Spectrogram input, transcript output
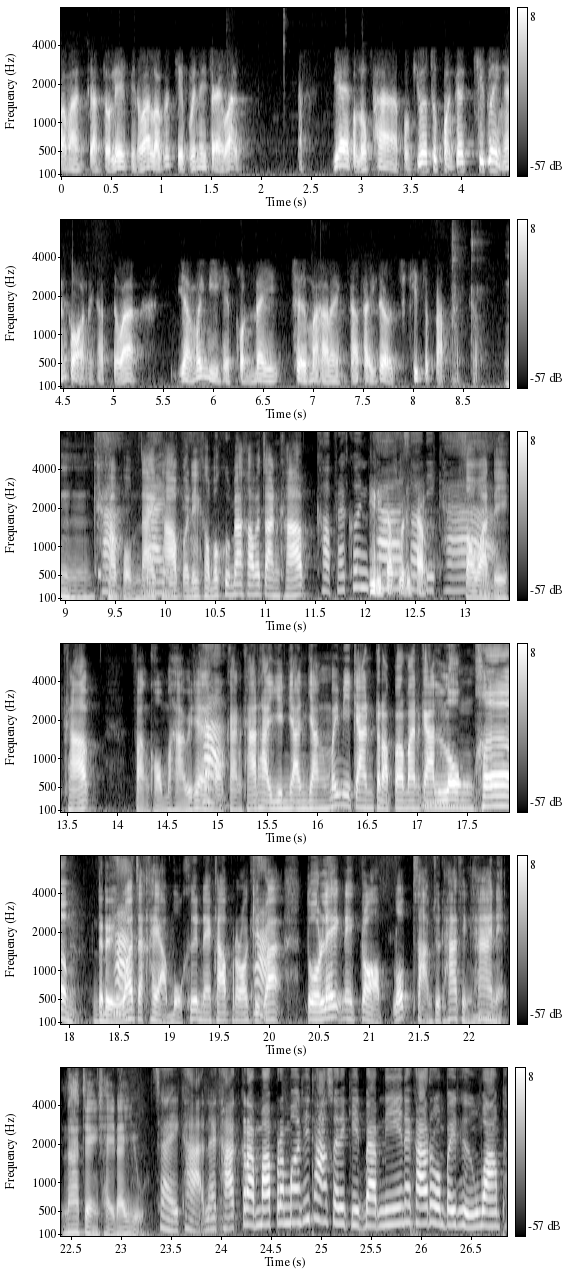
ประมาณการตัวเลขเพียงแต่ว่าเราก็เก็บไว้ในใจว่าแย่กว่าลบห้าผมคิดว่าทุกคนก็คิดว่าอย่างนั้นก่อนนะครับ แต่ว่ายังไม่มีเหตุผลในเชิงมหาลัยแห่งชาติไทยที่เราคิดจะปรับนะครับอืมค่ะครับผมได้ได้ครับค่ะวันนี้ขอบพระคุณมากครับอาจารย์ครับ ขอบพระคุณยินดีค่ะครับสสวัวัสสดีดีครับค่ะสวัสดีครับ ฝั่งของมหาวิทยาลัยค่ะหอการค้าไทยยืนยันยังไม่มีการปรับประมาณการลงเพิ่ม หรือค่ะว่าจะขยับบวกขึ้นนะครับ เพราะคิดค่ะว่าตัวเลขในกรอบลบ 3.5ถึง5เนี่ยน่าจะยังใช้ได้อยู่ ใช่ค่ะนะคะ กลับมาประเมินที่ทางเศรษฐกิจแบบนี้นะคะ รวมไปถึงวางแผ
